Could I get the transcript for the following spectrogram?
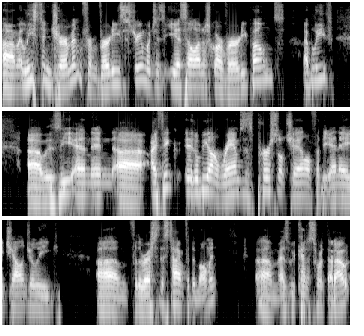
um, at least in German from Verdi's stream, which is ESL underscore Verdipones, I believe, uh, with a Z. And then uh, I think it'll be on Rams's personal channel for the NA Challenger League um, for the rest of this time for the moment, um, as we kind of sort that out.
